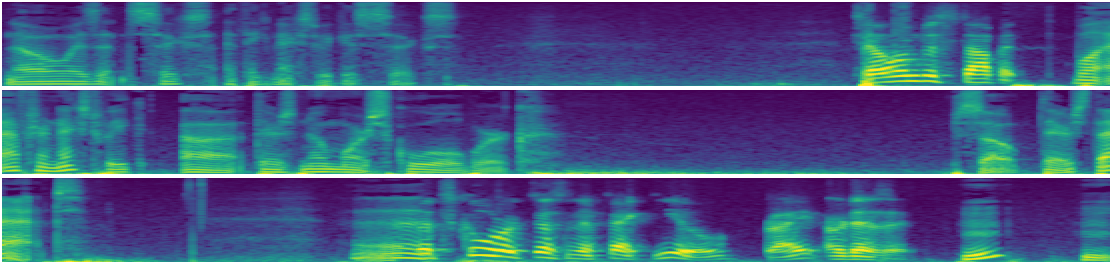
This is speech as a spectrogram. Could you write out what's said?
No, is it six? I think next week is six. tell them to stop it. Well, after next week, uh, there's no more school work. So there's that. Uh, But schoolwork doesn't affect you, right? Or does it? hmm. Hmm.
